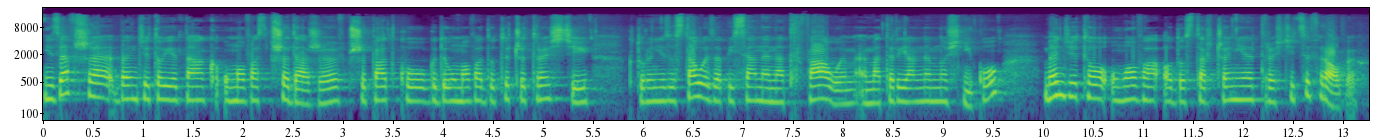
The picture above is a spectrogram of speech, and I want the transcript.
Nie zawsze będzie to jednak umowa sprzedaży. W przypadku, gdy umowa dotyczy treści, które nie zostały zapisane na trwałym materialnym nośniku, będzie to umowa o dostarczenie treści cyfrowych.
